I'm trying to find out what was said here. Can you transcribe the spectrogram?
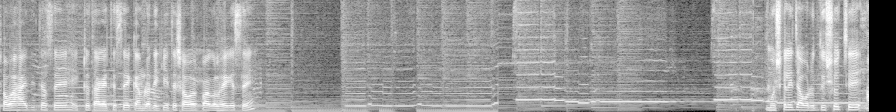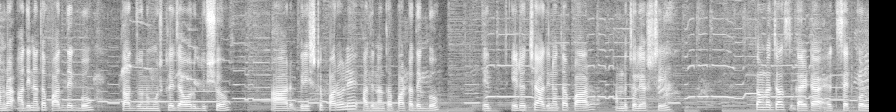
সবাই হাই দিতেছে, একটু তাকাইতেছে, ক্যামেরা দেখি তো সবাই পাগল হয়ে গেছে। মুশকিলে যাওয়ার উদ্দেশ্য হচ্ছে আমরা আদিনাথা পার্ক দেখব। তার জন্য মুশকিলে যাওয়ার উদ্দেশ্য। আর ব্রিজটা পার হলে আদিনাথা পারটা দেখব। এটা হচ্ছে আদিনাথা পার আমরা চলে আসছি। তো আমরা জাস্ট গাড়িটা এক্সাইট করব।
